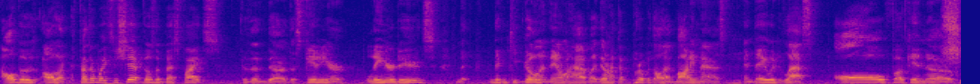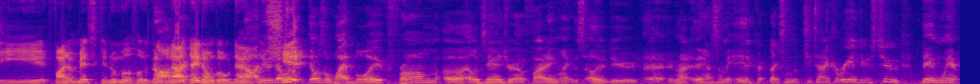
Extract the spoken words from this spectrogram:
All those all like featherweights and shit. Those are the best fights because the, the the skinnier, leaner dudes they, they can keep going. They don't have like they don't have to put up with all that body mass, and they would last all fucking. Uh, Shit, fight a Mexican. Them motherfuckers do Nah, not. dude. They don't go down no, for dude, there was, there was a white boy from uh, Alexandria fighting like this other dude. Uh, they had some either like some Teton Korean dudes too. They went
